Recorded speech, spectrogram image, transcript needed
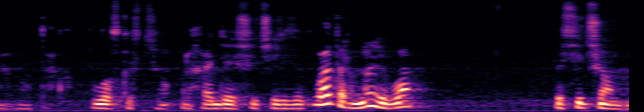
Вот так вот, плоскостью, проходящей через экватор, мы его посечем.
